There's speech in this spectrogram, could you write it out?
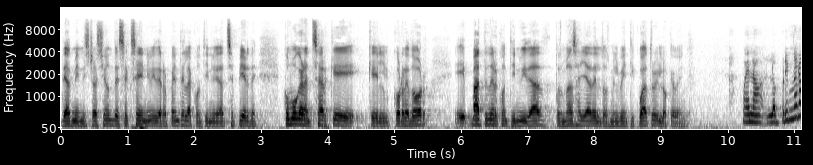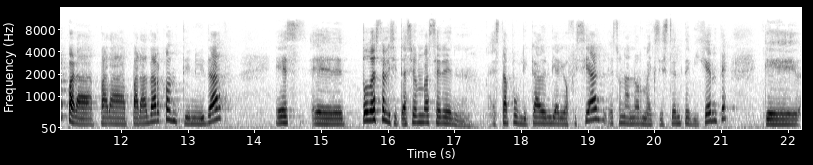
de administración de sexenio y de repente la continuidad se pierde. ¿Cómo garantizar que, el corredor eh, va a tener continuidad, pues, más allá del 2024 y lo que venga? Bueno, lo primero para, para, dar continuidad es, eh, toda esta licitación va a ser en, está publicado en diario oficial, es una norma existente vigente, que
